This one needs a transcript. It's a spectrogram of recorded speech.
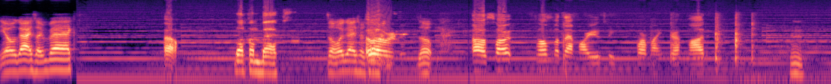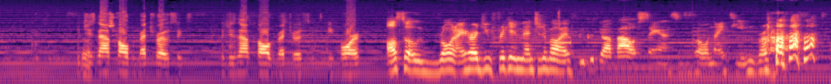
Yo guys, I'm back. Oh. Welcome back. So what guys are Hello. talking? So Oh, sorry. tell them about that Mario 64 Minecraft mod. Hmm. Which Cool. is now called Retro 6. Which is now called Retro 64. Also, Rowan, I heard you freaking mention about if we could get a Battle Sans since it's level 19, bro.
